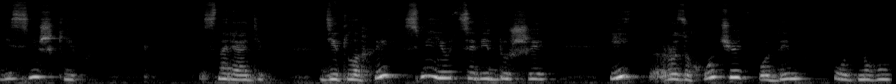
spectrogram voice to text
від сніжків, снарядів. Дітлахи сміються від душі і розохочують один одного.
